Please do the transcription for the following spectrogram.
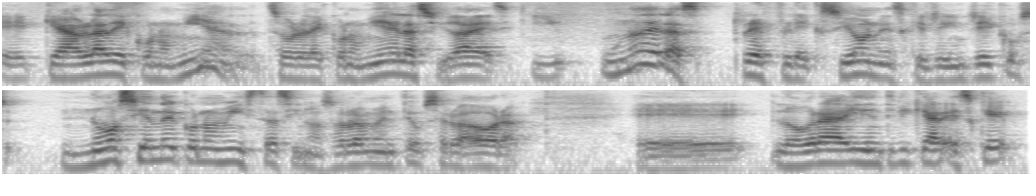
eh, que habla de economía, sobre la economía de las ciudades. Y una de las reflexiones que Jane Jacobs, no siendo economista, sino solamente observadora, eh, logra identificar es que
